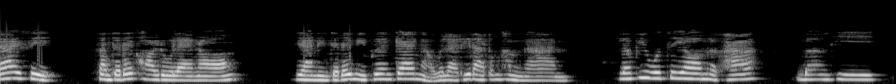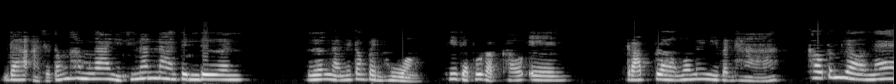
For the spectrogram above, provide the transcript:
ได้สิซันจะได้คอยดูแลน้อง ยานินจะได้มีเพื่อนแก้เหงาเวลาที่ดาต้องทำงาน แล้วพี่วุฒิจะยอมเหรอคะ บางที ดาอาจจะต้องทำงานอยู่ที่นั่นนานเป็นเดือน เรื่องนั้นไม่ต้องเป็นห่วง ที่จะพูดกับเขาเอง รับรองว่าไม่มีปัญหา เขาต้องยอมแน่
